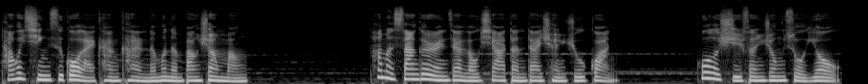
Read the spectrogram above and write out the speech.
他会亲自过来看看能不能帮上忙。他们三个人在楼下等待陈主管。过了十分钟左右，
